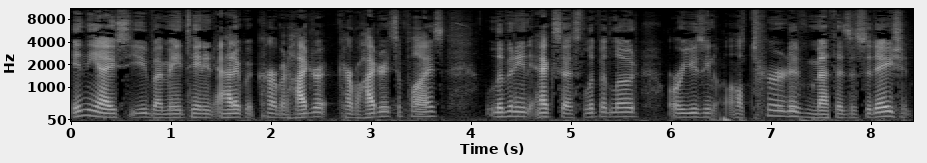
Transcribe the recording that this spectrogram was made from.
in the ICU by maintaining adequate carbohydrate supplies, limiting excess lipid load, or using alternative methods of sedation.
